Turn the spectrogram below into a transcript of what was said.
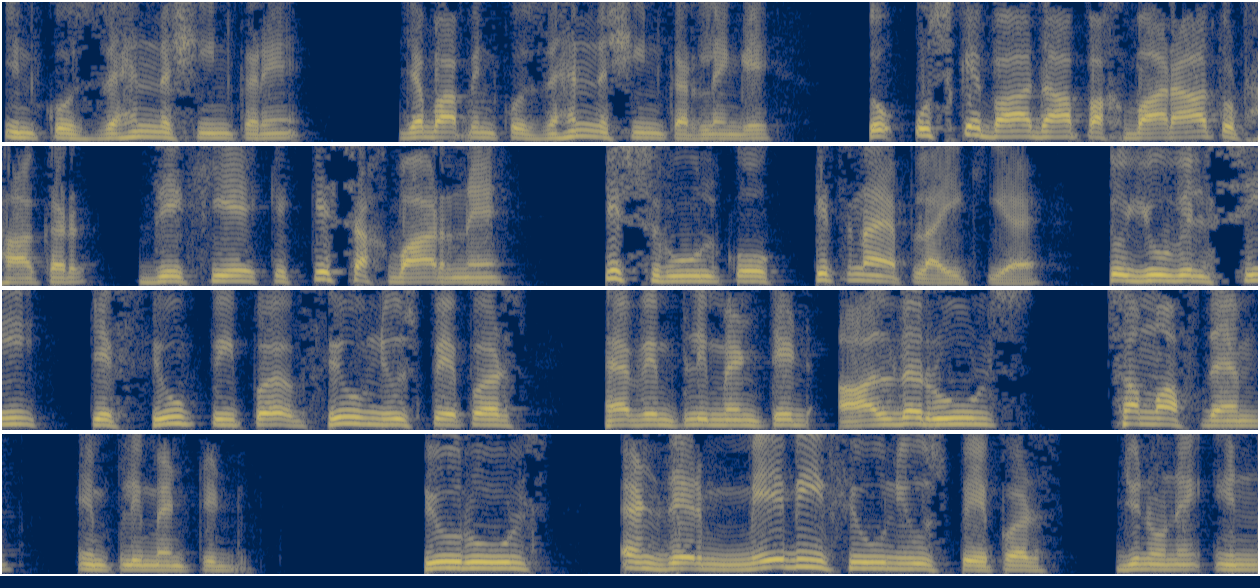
ان کو ذہن نشین کریں جب آپ ان کو ذہن نشین کر لیں گے تو اس کے بعد آپ اخبارات اٹھا کر دیکھیے کہ کس اخبار نے کس رول کو کتنا اپلائی کیا ہے۔ تو یو ول سی کہ few paper few newspapers have implemented all the rules some of them implemented few rules and there may be few newspapers جنہوں نے ان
